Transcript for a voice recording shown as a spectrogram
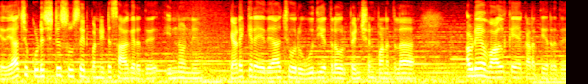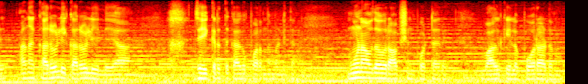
எதையாச்சும் குடிச்சிட்டு சூசைட் பண்ணிட்டு சாகிறது இன்னொன்று கிடைக்கிற எதையாச்சும் ஒரு ஊதியத்தில் ஒரு பென்ஷன் பணத்தில் அப்படியே வாழ்க்கையை கடத்திடுறது. ஆனால் கரோலி கரோலி இல்லையா? ஜெயிக்கிறதுக்காக பிறந்த மனிதன். மூணாவதாக ஒரு ஆப்ஷன் போட்டார். வாழ்க்கையில் போராடணும்.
